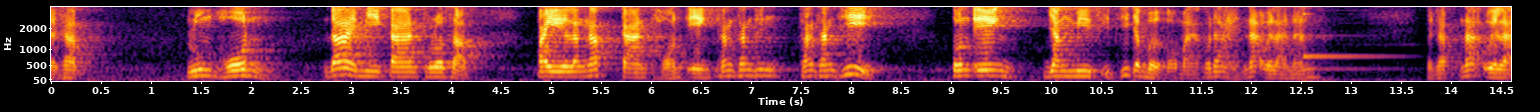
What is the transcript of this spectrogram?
นะครับ ลุงพลได้มีการโทรศัพท์ไประงับการถอนเองทั้งทั้งทั้งทั้งทั้งที่ตนเองยังมีสิทธิ์ที่จะเบิกออกมาก็ได้ ณเวลานั้นนะครับ ณเวลา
